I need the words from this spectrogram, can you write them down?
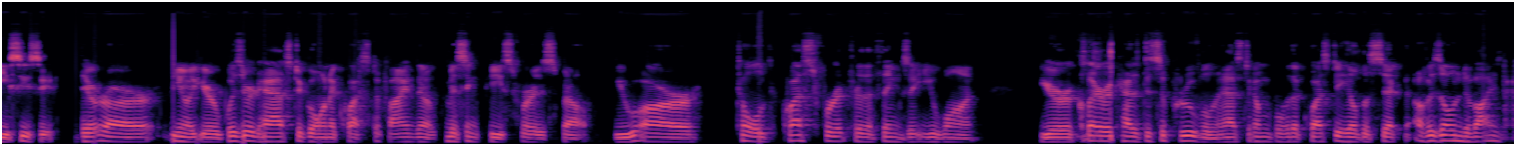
DCC. There are, you know, your wizard has to go on a quest to find the missing piece for his spell. You are told quest for it for the things that you want. Your cleric has disapproval and has to come up with a quest to heal the sick of his own devising.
